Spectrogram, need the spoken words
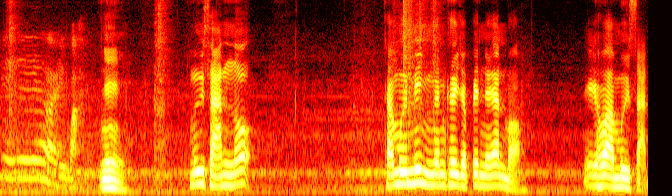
เอ้ยอะไรวะ นี่ มือสั่นเนาะถ้ามือนิ่งมันเคยจะเป็นอย่างนั้นบอกนี่ก็ว่ามือสั่น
